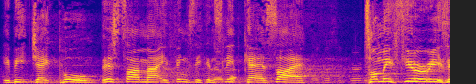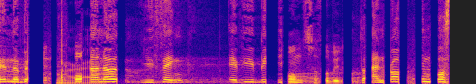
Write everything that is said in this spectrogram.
he beat Jake Paul. This time out, he thinks he can sleep KSI. Tommy Fury's in the building. I know you think if you beat Dan Robinson, what's-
